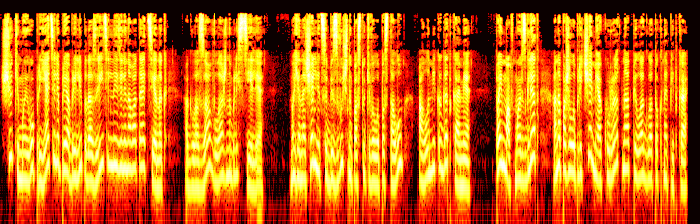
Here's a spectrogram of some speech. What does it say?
Щеки моего приятеля приобрели подозрительный зеленоватый оттенок, а глаза влажно блестели. Моя начальница беззвучно постукивала по столу алыми коготками. Поймав мой взгляд, она пожала плечами и аккуратно отпила глоток напитка.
